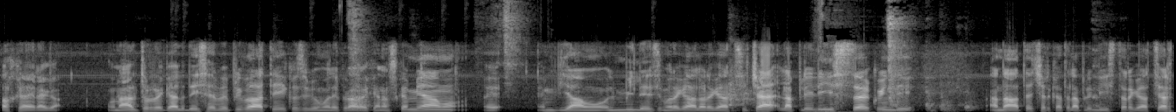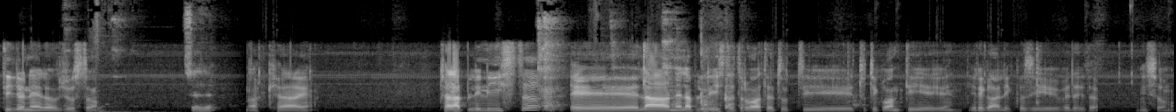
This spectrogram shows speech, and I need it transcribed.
Ok, raga. Un altro regalo dei server privati, così abbiamo le prove che non scammiamo e inviamo il millesimo regalo, ragazzi. C'è la playlist, quindi andate, cercate la playlist, ragazzi. Artiglio nero, giusto? Sì, sì. Ok. C'è la playlist e là nella playlist trovate tutti, tutti quanti i regali, così vedete. Insomma.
